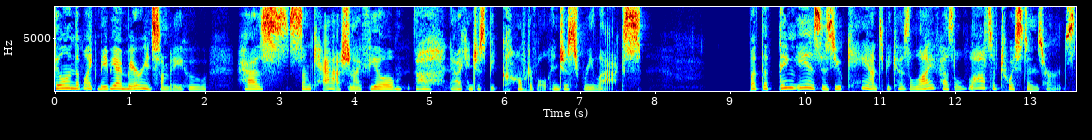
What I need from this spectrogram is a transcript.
fill in the blank. Maybe I married somebody who has some cash and I feel, ah, oh, now I can just be comfortable and just relax. But the thing is, is you can't because life has lots of twists and turns.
